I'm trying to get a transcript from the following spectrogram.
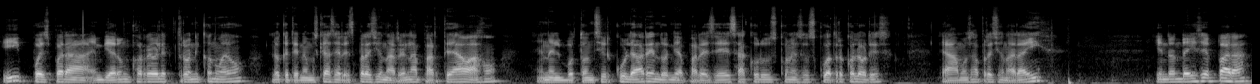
Y pues para enviar un correo electrónico nuevo, lo que tenemos que hacer es presionar en la parte de abajo, en el botón circular, en donde aparece esa cruz con esos cuatro colores. Le vamos a presionar ahí. Y en donde dice para,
